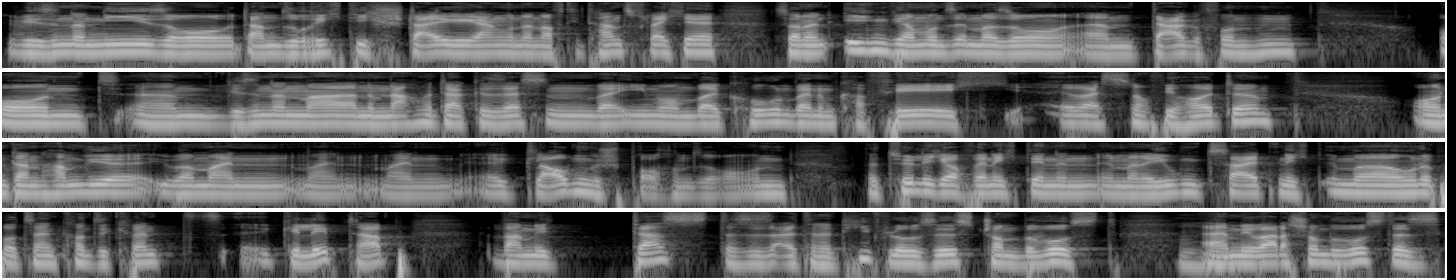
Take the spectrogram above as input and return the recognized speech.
wir sind dann nie so dann so richtig steil gegangen und dann auf die Tanzfläche, sondern irgendwie haben wir uns immer so ähm, da gefunden. Und ähm, wir sind dann mal an einem Nachmittag gesessen bei ihm am Balkon bei einem Café, ich weiß es noch wie heute. Und dann haben wir über meinen, meinen, meinen äh, Glauben gesprochen. So. Und natürlich, auch wenn ich den in, in meiner Jugendzeit nicht immer 100% konsequent äh, gelebt habe, war mir das, dass es alternativlos ist, schon bewusst. Mhm. Äh, mir war das schon bewusst, dass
